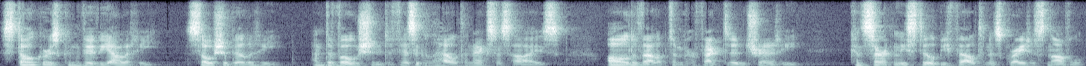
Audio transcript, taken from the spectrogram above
Stoker's conviviality, sociability, and devotion to physical health and exercise, all developed and perfected in Trinity, can certainly still be felt in his greatest novel.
